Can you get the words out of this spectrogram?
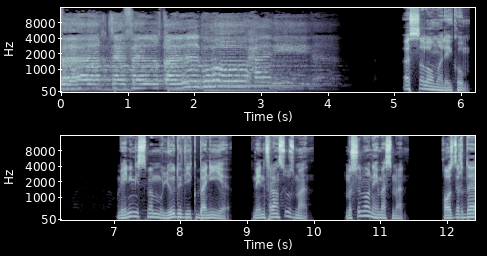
فاقتفى القلب حنينا assalomu alaykum mening ismim lyudovik baniya men fransuzman musulmon emasman hozirda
